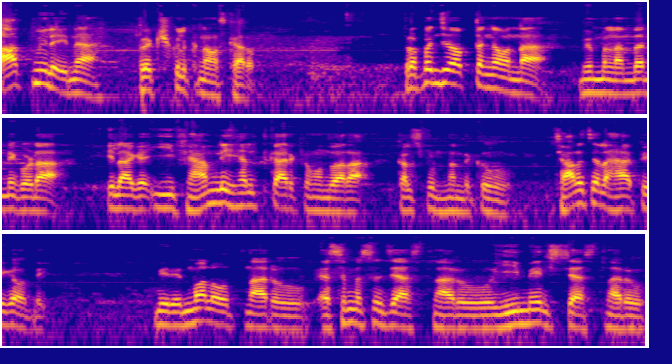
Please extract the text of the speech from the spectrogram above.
ఆత్మీయులైన ప్రేక్షకులకు నమస్కారం. ప్రపంచవ్యాప్తంగా ఉన్న మిమ్మల్ని అందరినీ కూడా ఇలాగ ఈ ఫ్యామిలీ హెల్త్ కార్యక్రమం ద్వారా కలుసుకుంటున్నందుకు చాలా చాలా హ్యాపీగా ఉంది. మీరు ఇన్వాల్వ్ అవుతున్నారు ఎస్ఎంఎస్లు చేస్తున్నారు ఈమెయిల్స్ చేస్తున్నారు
